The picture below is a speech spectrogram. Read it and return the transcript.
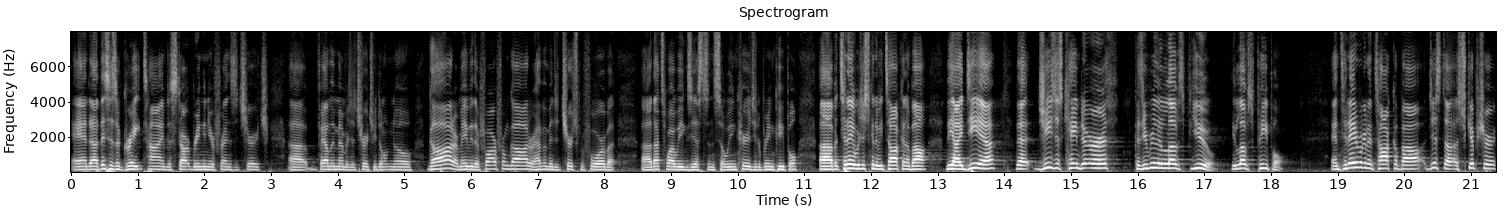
And uh, this is a great time to start bringing your friends to church, uh, family members to church who don't know God, or maybe they're far from God or haven't been to church before, but uh, that's why we exist. And so we encourage you to bring people. Uh, but today we're just going to be talking about the idea that Jesus came to earth because he really loves you, he loves people. And today we're going to talk about just a, a, scripture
